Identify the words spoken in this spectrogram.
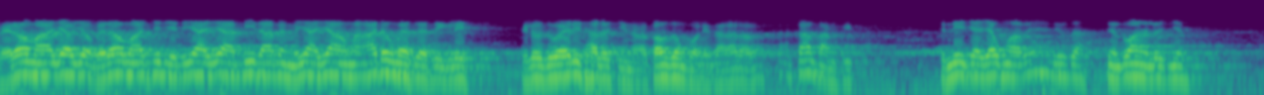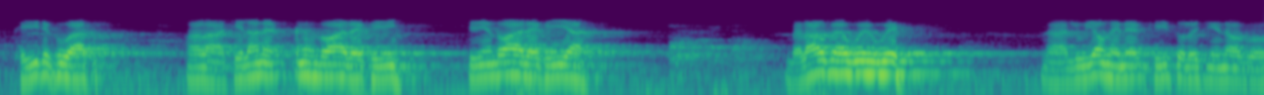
ဘယ်တော့မှရောက်ရောက်ဘယ်တော့မှဖြစ်ဖြစ်တရားရပြီးသားပဲမရရအောင်မအားထုတ်မဲ့ဆိုတဲ့စိတ်ကလေးဒီလိုဇွဲလေးထားလို့ရှိရင်တော့အကောင်းဆုံးပေါ်လေဒါကတော့အကန့်တန်ကြည့်ဒီနေ့ကျရောက်မှာပဲဒီဥစ္စာသင်သွားတယ်လို့ချင်းခကြီးတစ်ခုဟာဟုတ်လားခြေလမ်းနဲ့သွားတဲ့ခကြီးခြေရင်သွားတဲ့ခကြီးဟာဘယ်လောက်ပဲဝေးဝေး နာလူရောက်နိုင်တဲ့ခကြီးဆိုလို့ရှိရင်တော့ကို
